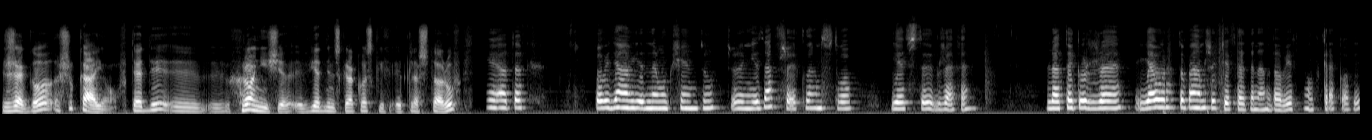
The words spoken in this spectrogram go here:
że go szukają. Wtedy y, y, chroni się w jednym z krakowskich klasztorów. Ja tak powiedziałam jednemu księdzu, że nie zawsze kłamstwo jest grzechem. Dlatego, że ja uratowałam życie Ferdynandowi w Krakowie,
